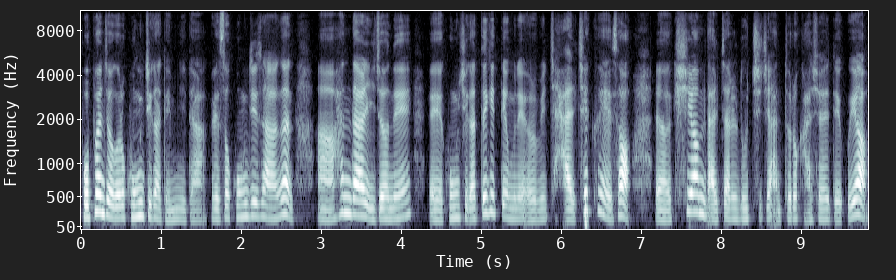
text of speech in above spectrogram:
보편적으로 공지가 됩니다. 그래서 공지 사항은 아1달 이전에 예 공지가 뜨기 때문에 여러분이 잘 체크해서 어 시험 날짜를 놓치지 않도록 가셔야 되고요.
